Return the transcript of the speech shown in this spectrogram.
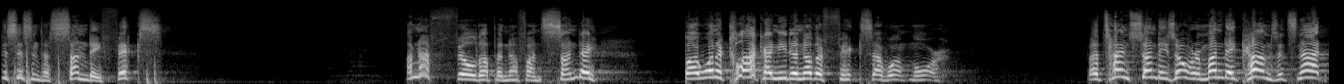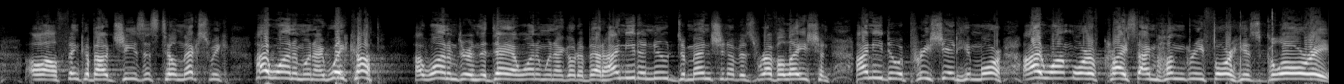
This isn't a Sunday fix. I'm not filled up enough on Sunday. By one o'clock, I need another fix. I want more. By the time Sunday's over, Monday comes, it's not, oh, I'll think about Jesus till next week. I want him when I wake up. I want him during the day. I want him when I go to bed. I need a new dimension of his revelation. I need to appreciate him more. I want more of Christ. I'm hungry for his glory.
